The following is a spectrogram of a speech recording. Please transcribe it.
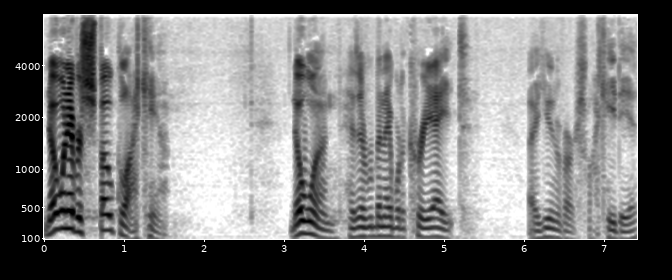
No one ever spoke like him. No one has ever been able to create a universe like he did.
